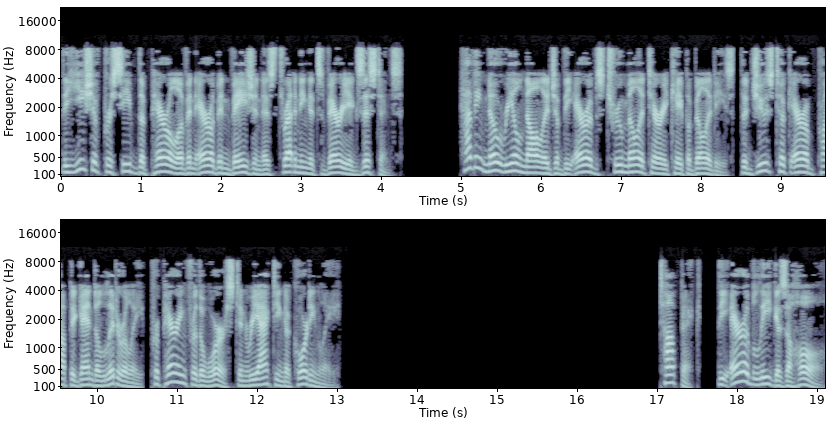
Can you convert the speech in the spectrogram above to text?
The Yishuv perceived the peril of an Arab invasion as threatening its very existence. Having no real knowledge of the Arabs' true military capabilities, the Jews took Arab propaganda literally, preparing for the worst and reacting accordingly. The Arab League as a whole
